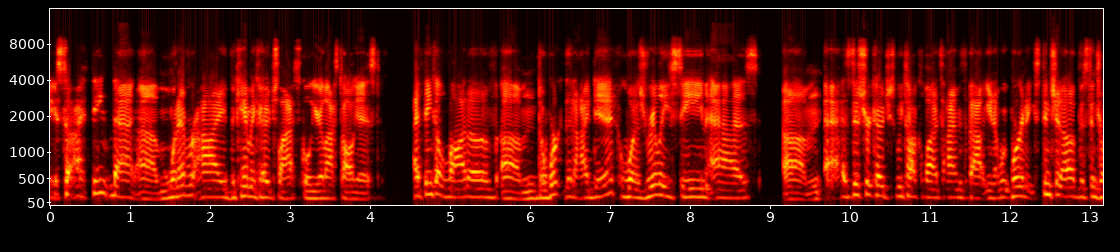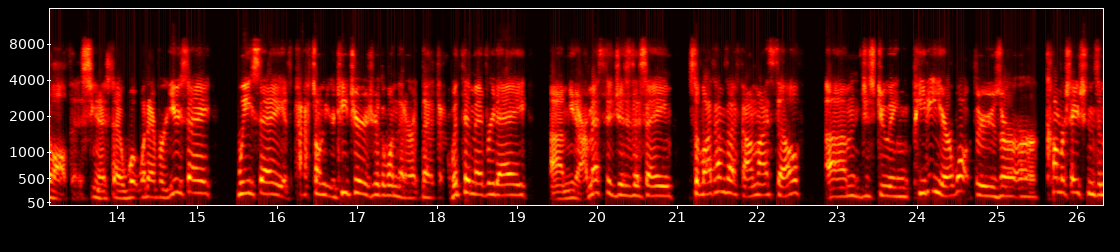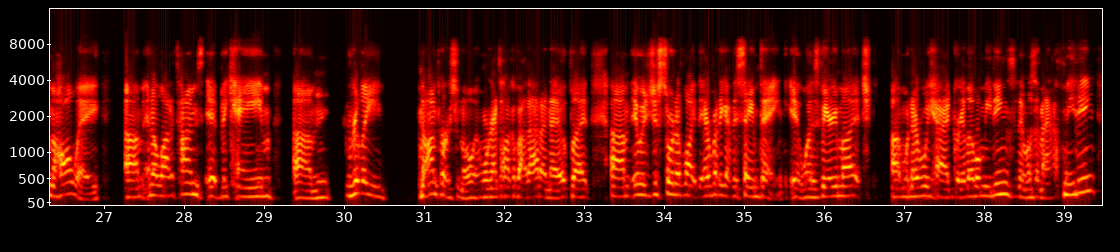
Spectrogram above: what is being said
So i think that um, whenever i became a coach last school year last august I think a lot of um, the work that I did was really seen as um, as district coaches. We talk a lot of times about you know we're an extension of the central office. You know, so whatever you say, we say. It's passed on to your teachers. You're the one that are that are with them every day. Um, you know, our message is the same. So a lot of times I found myself um, just doing PD or walkthroughs or, or conversations in the hallway. Um, and a lot of times it became um, really non-personal and we're going to talk about that i know but um, it was just sort of like everybody got the same thing. It was very much um, whenever we had grade level meetings and it was a math meeting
